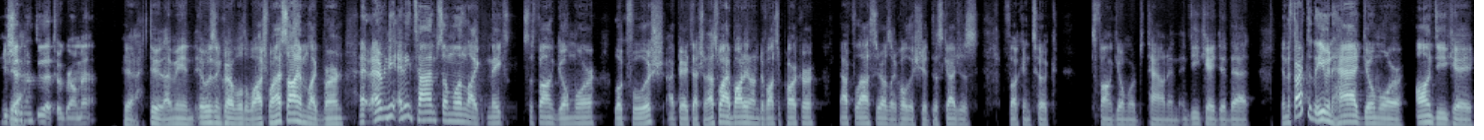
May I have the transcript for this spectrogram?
He should Yeah. not do that to a grown man. Yeah, dude. I mean, it was incredible to watch. When I saw him like burn, any anytime someone like makes Stephon Gilmore look foolish, I pay attention. That's why I bought in on DeVante Parker after last year. I was like, holy shit, this guy just fucking took Stephon Gilmore to town, and, and DK did that. And the fact that they even had Gilmore on DK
